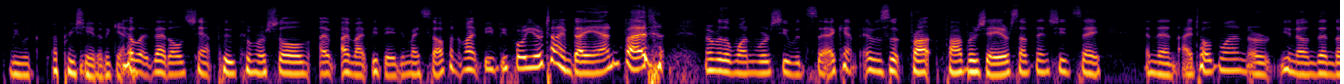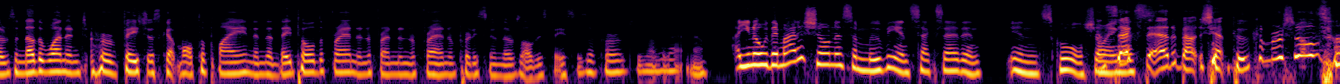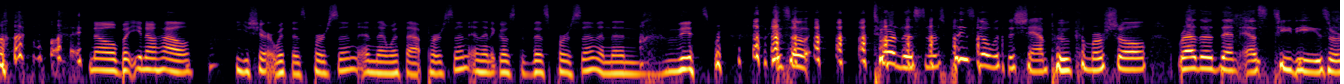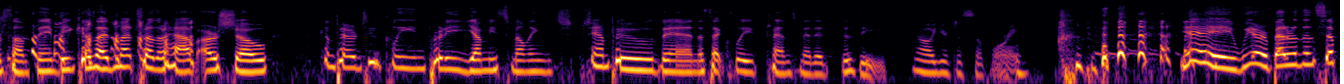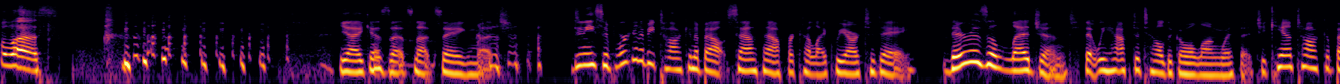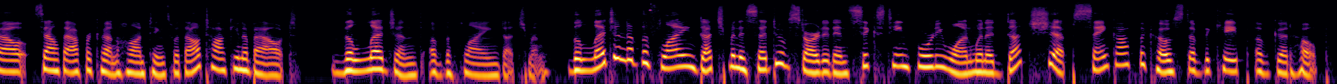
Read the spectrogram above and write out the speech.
We would appreciate it again. Like that old shampoo commercial. I, I might be dating myself, and it might be before your time, Diane. But remember the one where she would say, "I can't." It was Fra- Fabergé or something. She'd say, And then I told one, or, you know, then there was another one and her face just kept multiplying. And then they told a friend and a friend and a friend. And pretty soon there was all these faces of her. Do you remember that? No. Uh, You know, they might have shown us a movie in sex ed in, in school showing And sex us. ed about shampoo commercials? Like, No, but you know how you share it with this person and then with that person and then it goes to this person and then this person. okay, so to our listeners, please go with the shampoo commercial rather than STDs or something because I'd much rather have our show compared to clean, pretty, yummy smelling sh- shampoo than a sexually transmitted disease. Oh, you're just so boring. Yay, we are better than syphilis. Yeah, I guess that's not saying much. Denise, if we're going to be talking about South Africa like we are today, there is a legend that we have to tell to go along with it. You can't talk about South Africa and hauntings without talking about the legend of the Flying Dutchman. The legend of the Flying Dutchman is said to have started in 1641 when a Dutch ship sank off the coast of the Cape of Good Hope.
